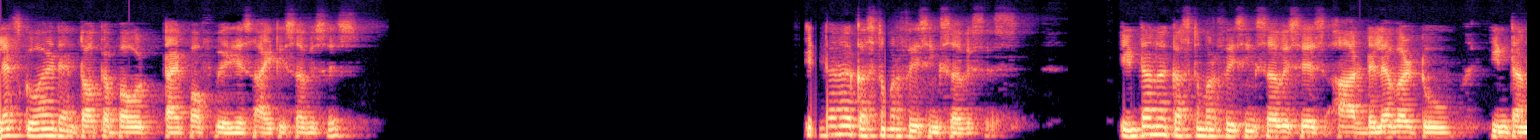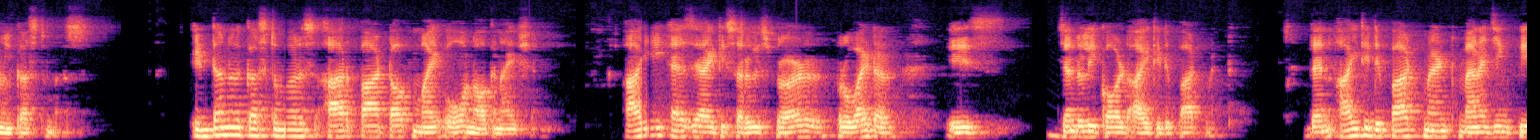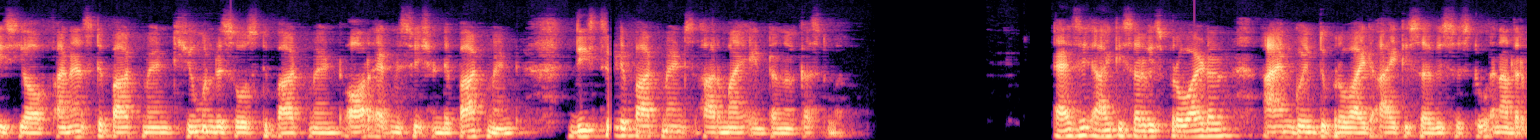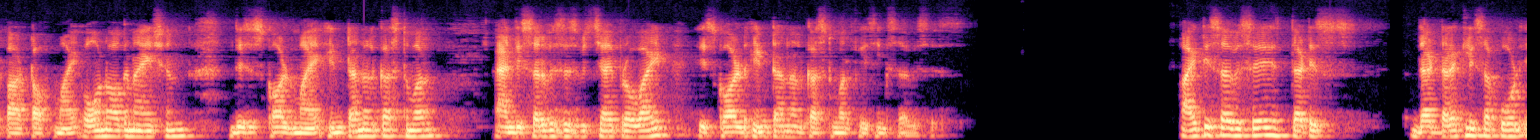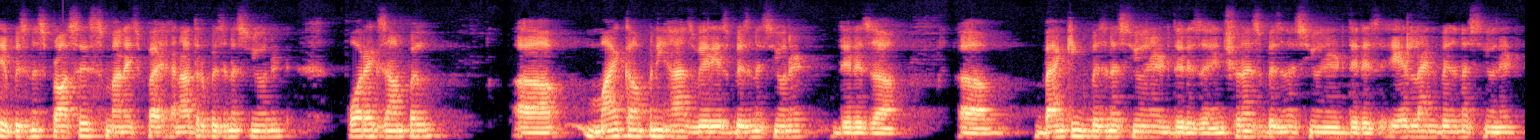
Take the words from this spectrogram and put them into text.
Let's go ahead and talk about type of various IT services. Internal customer facing services. Internal customer facing services are delivered to internal customers. Internal customers are part of my own organization. I as a IT service provider, provider is generally called IT department. Then IT department managing PC of finance department, human resource department or administration department. These three departments are my internal customer. As a IT service provider, I am going to provide IT services to another part of my own organization. This is called my internal customer and the services which I provide is called internal customer facing services. IT services that is that directly support a business process managed by another business unit. For example, uh, my company has various business unit. There is a, a banking business unit, there is an insurance business unit, there is airline business unit.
